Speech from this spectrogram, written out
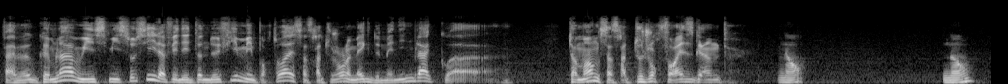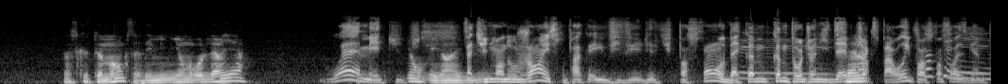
Enfin, comme là, Will Smith aussi, il a fait des tonnes de films, mais pour toi, ça sera toujours le mec de Men in Black, quoi. Tom Hanks, ça sera toujours Forrest Gump. Non. Non. Parce que Tom Hanks a des millions de rôles derrière. Ouais, mais tu, Non, mais tu demandes aux gens, ils seront pas, ils, ils- ils penseront, bah, comme, comme pour Johnny Depp, Voilà. Jack Sparrow, ils penseront Ni- Gump.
